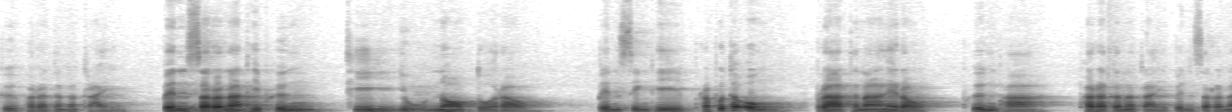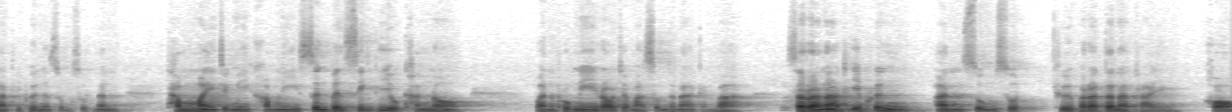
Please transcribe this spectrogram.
คือพระรัตนตรัย เป็นสารณะที่พึ่ง ที่อยู่นอกตัวเรา เป็นสิ่งที่พระพุทธองค์ ปรารถนาให้เราพึ่งพาพระรัตนตรัยเป็นสารณะที่พึ่งอันสูงสุดนั้นทำไมจึงมีคำนี้ซึ่งเป็นสิ่งที่อยู่ข้างนอก วันพรุ่งนี้เราจะมาสนทนากันว่าสารณะที่พึ่งอันสูงสุดคือพระรัตนตรัยของ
